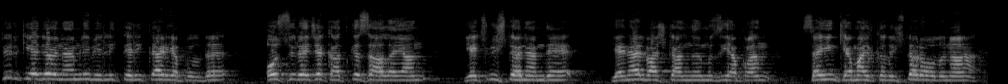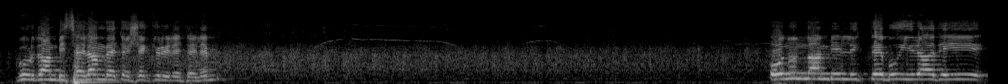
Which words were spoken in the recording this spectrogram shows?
Türkiye'de önemli birliktelikler yapıldı. O sürece katkı sağlayan, geçmiş dönemde genel başkanlığımızı yapan Sayın Kemal Kılıçdaroğlu'na buradan bir selam ve teşekkür iletelim. Onunla birlikte bu iradeyi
